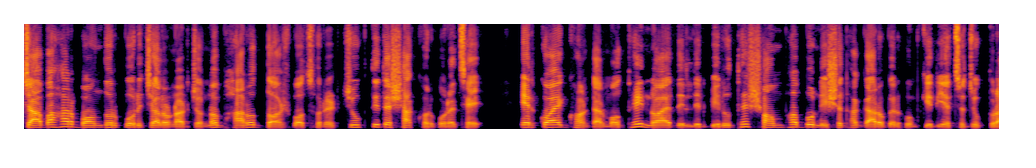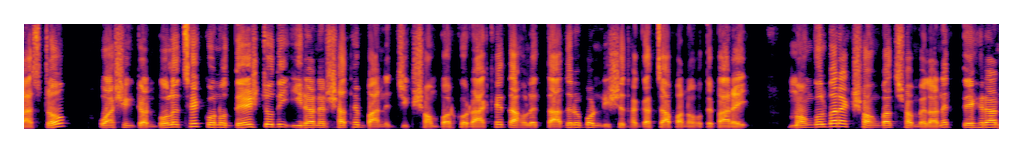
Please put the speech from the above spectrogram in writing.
চাবাহার বন্দর পরিচালনার জন্য ভারত দশ বছরের চুক্তিতে স্বাক্ষর করেছে। এর কয়েক ঘণ্টার মধ্যেই নয়াদিল্লির বিরুদ্ধে সম্ভাব্য নিষেধাজ্ঞা আরোপের হুমকি দিয়েছে যুক্তরাষ্ট্র। ওয়াশিংটন বলেছে, কোনো দেশ যদি ইরানের সাথে বাণিজ্যিক সম্পর্ক রাখে, তাহলে তাদের উপর নিষেধাজ্ঞা চাপানো হতে পারে। মঙ্গলবার এক সংবাদ সম্মেলনে তেহরান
